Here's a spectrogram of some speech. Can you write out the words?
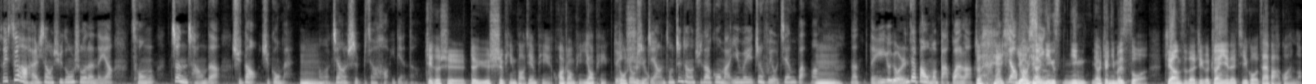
所以最好还是像旭东说的那样，从正常的渠道去购买，嗯，嗯，这样是比较好一点的。这个是对于食品、保健品、化妆品、药品对，都适用是这。样，从正常的渠道购买，因为政府有监管嘛，嗯，那等于有有人在帮我们把关了，对啊比较，有。像您您要就你们所这样子的这个专业的机构在把关了。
